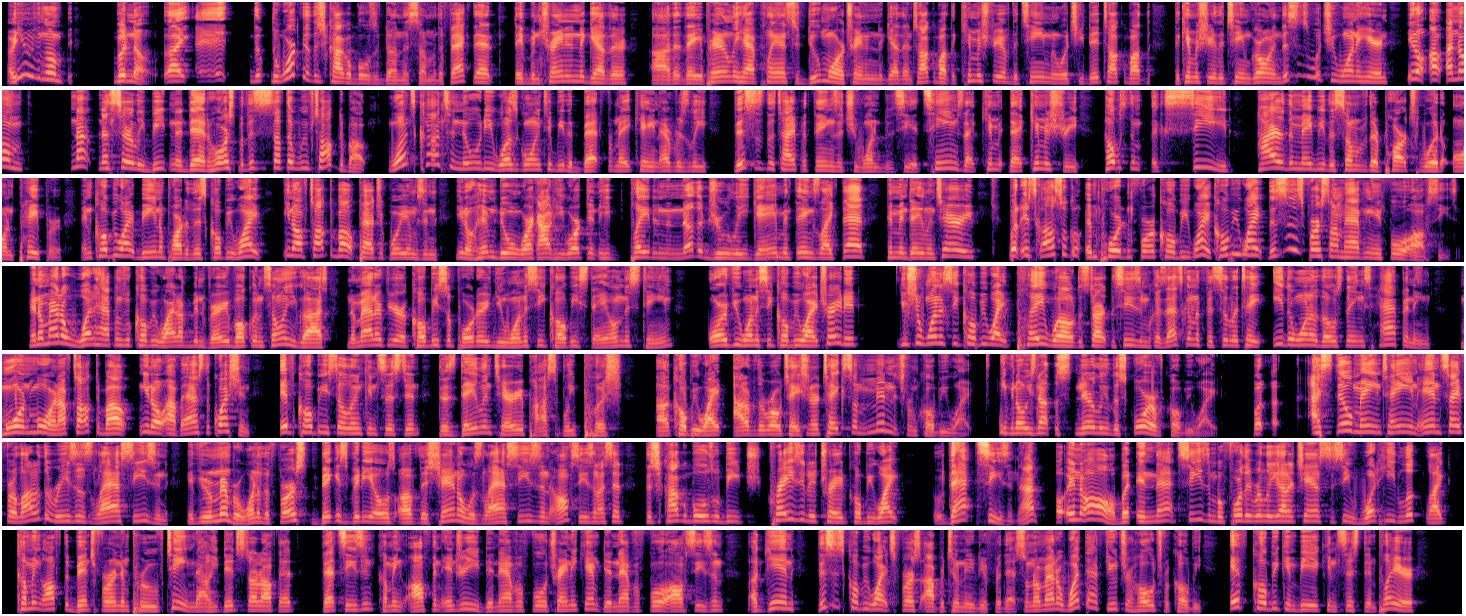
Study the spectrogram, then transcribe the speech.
Are you even going? to But no, like it, the, the work that the Chicago Bulls have done this summer, the fact that they've been training together, uh, that they apparently have plans to do more training together and talk about the chemistry of the team, in which he did talk about the chemistry of the team growing. This is what you want to hear. And, you know, I, I know I'm not necessarily beating a dead horse, but this is stuff that we've talked about. Once continuity was going to be the bet for AK and Eversley, this is the type of things that you wanted to see. It teams that chem- that chemistry helps them exceed higher than maybe the sum of their parts would on paper. And Coby White being a part of this, Coby White, you know, I've talked about Patrick Williams and, you know, him doing workout. He worked in, he played in another Drew League game and things like that, him and Dalen Terry. But it's also important for Coby White. Coby White, this is his first time having a full offseason. And no matter what happens with Coby White, I've been very vocal in telling you guys no matter if you're a Coby supporter and you want to see Coby stay on this team, or if you want to see Coby White traded, you should want to see Coby White play well to start the season because that's going to facilitate either one of those things happening more and more. And I've talked about, you know, I've asked the question if Coby's still inconsistent, does Dalen Terry possibly push uh, Coby White out of the rotation or take some minutes from Coby White, even though he's not the, nearly the scorer of Coby White? But uh, I still maintain and say for a lot of the reasons last season, if you remember, one of the first biggest videos of this channel was last season, off season. I said the Chicago Bulls would be crazy to trade Coby White that season, not in all, but in that season before they really got a chance to see what he looked like coming off the bench for an improved team. Now he did start off that that season coming off an injury. He didn't have a full training camp, didn't have a full offseason. Again, this is Coby White's first opportunity for that. So no matter what that future holds for Coby, if Coby can be a consistent player,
